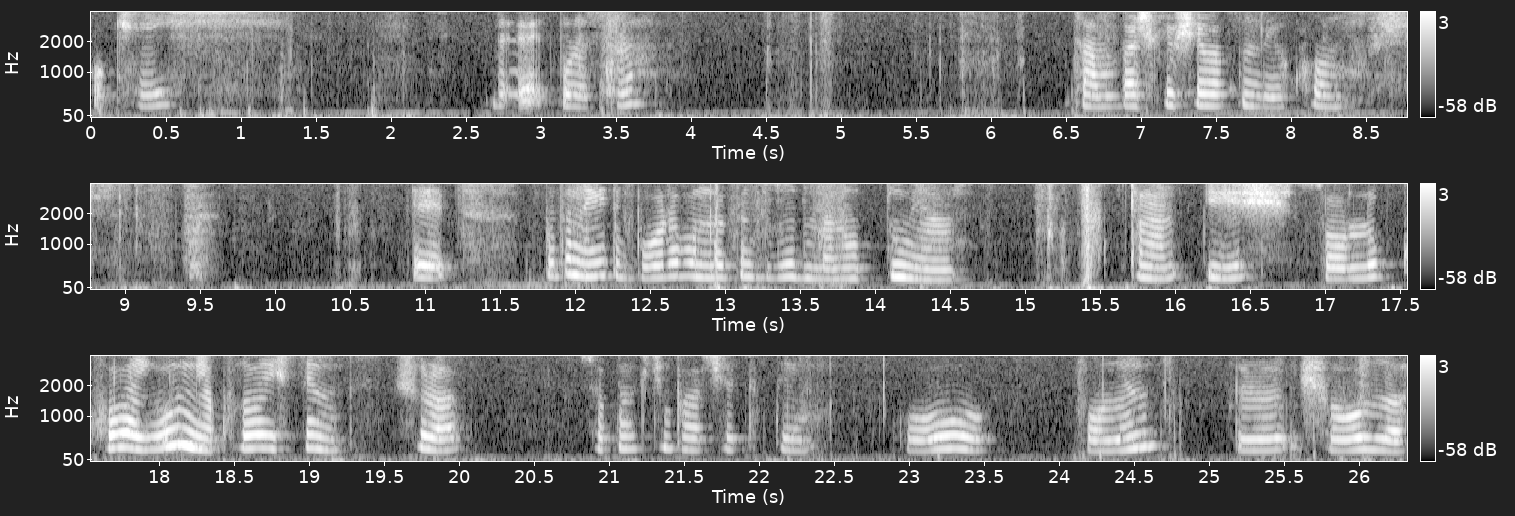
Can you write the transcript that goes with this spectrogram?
Okey. Evet burası. Tamam başka bir şey baktım da yok olmamış. Evet. Bu da neydi? Bu arabanın adını biliyordum ben unuttum ya. Tamam iş, zorluk, kolay olmuyor. Kolay istemiyorum. Şura. Sokmak için parçaya tıklayayım. Oo. Oyun böyle şey oldu.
